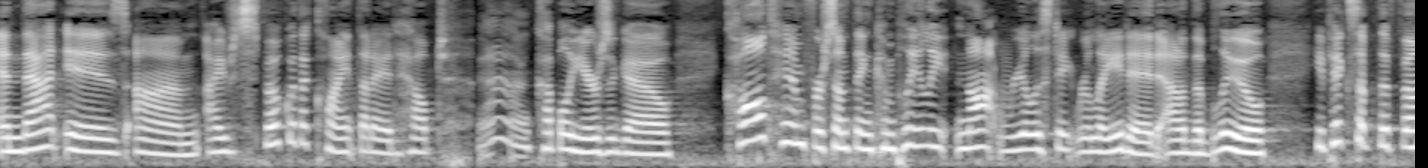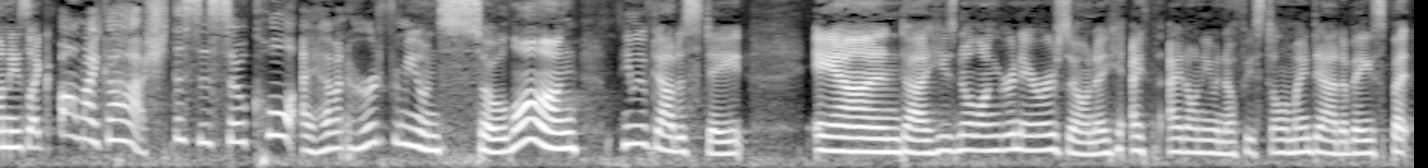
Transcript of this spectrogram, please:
And that is, um, I spoke with a client that I had helped eh, a couple years ago, called him for something completely not real estate related out of the blue. He picks up the phone. He's like, Oh my gosh, this is so cool. I haven't heard from you in so long. He moved out of state and uh, he's no longer in Arizona. I, I don't even know if he's still in my database, but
